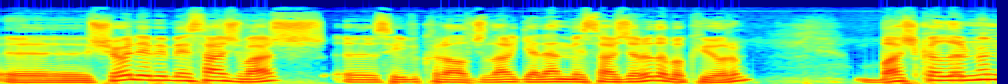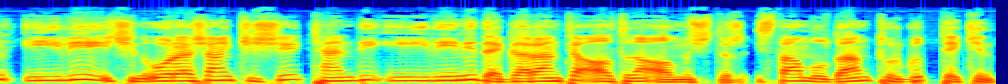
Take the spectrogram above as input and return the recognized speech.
Ee, şöyle bir mesaj var ee, sevgili kralcılar gelen mesajlara da bakıyorum. Başkalarının iyiliği için uğraşan kişi kendi iyiliğini de garanti altına almıştır. İstanbul'dan Turgut Tekin.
